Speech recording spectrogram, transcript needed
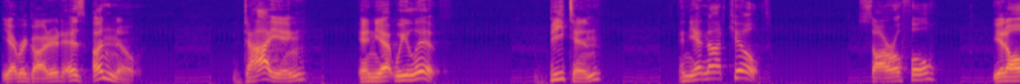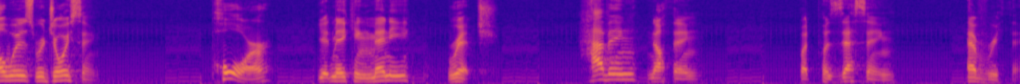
yet regarded as unknown, dying and yet we live, beaten and yet not killed, sorrowful yet always rejoicing, poor yet making many rich having nothing, but possessing everything.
